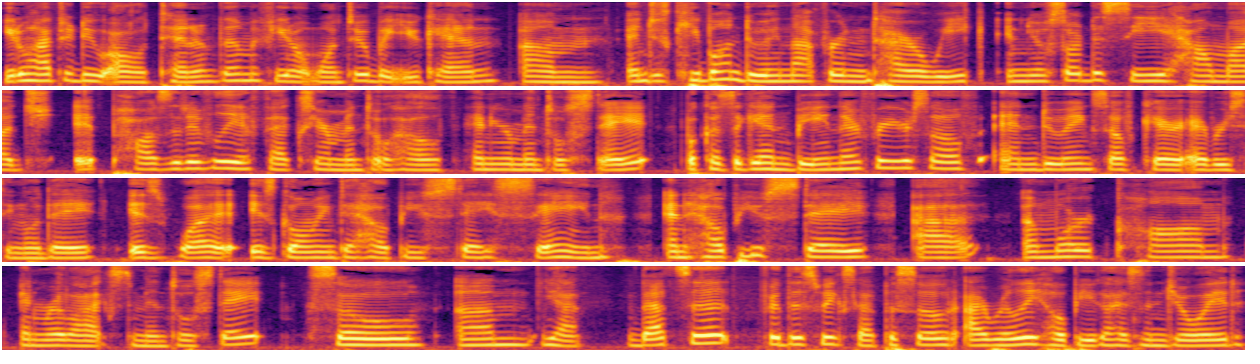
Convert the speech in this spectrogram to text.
You don't have to do all 10 of them if you don't want to, but you can. Um, and just keep on doing that for an entire week, and you'll start to see how much it positively affects your mental health and your mental state. Because again, being there for yourself and doing self care every single day is what is going to help you stay sane and help you stay at a more calm and relaxed mental state. So, um, yeah, that's it for this week's episode. I really hope you guys enjoyed.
